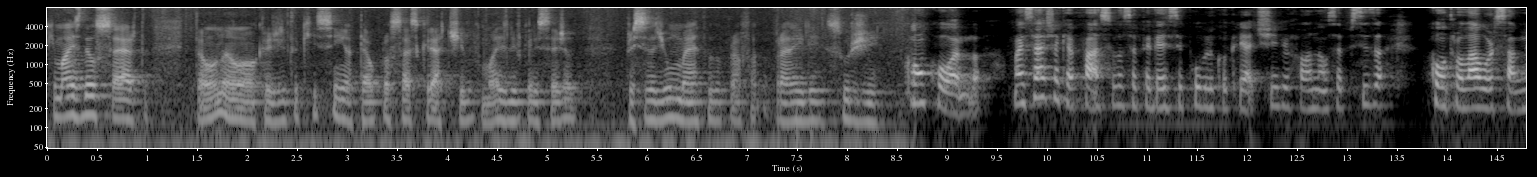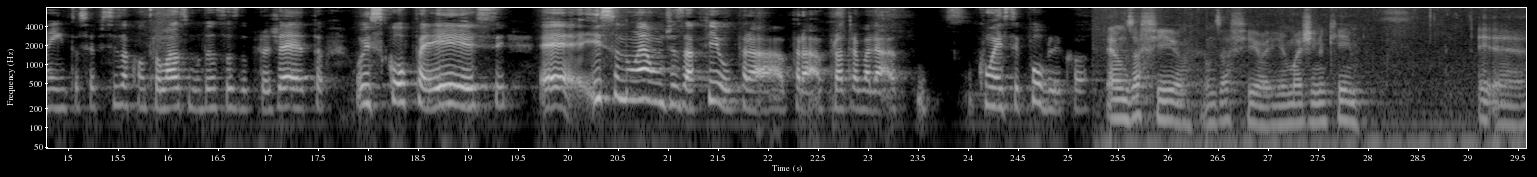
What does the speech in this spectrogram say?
que mais deu certo. Então, não, eu acredito que sim, até o processo criativo, por mais livre que ele seja, precisa de um método para ele surgir. Concordo. Mas você acha que é fácil você pegar esse público criativo e falar, não, você precisa controlar o orçamento, você precisa controlar as mudanças do projeto, o escopo é esse. É, isso não é um desafio para trabalhar com esse público? É um desafio, é um desafio. Eu imagino que é,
